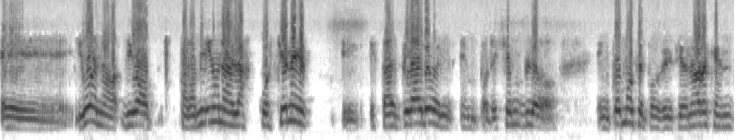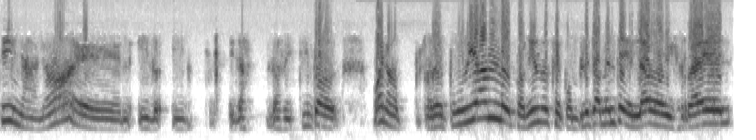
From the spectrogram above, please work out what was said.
Eh, y bueno, digo, para mí una de las cuestiones eh, está claro en, por ejemplo, en cómo se posicionó Argentina, ¿no? y, los, distintos, bueno, repudiando y poniéndose completamente del lado de Israel,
